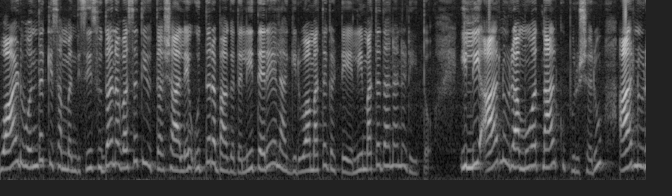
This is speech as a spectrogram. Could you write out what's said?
ವಾರ್ಡ್ ಒಂದಕ್ಕೆ ಸಂಬಂಧಿಸಿ ಸುಧಾನ ವಸತಿಯುತ ಶಾಲೆ ಉತ್ತರ ಭಾಗದಲ್ಲಿ ತೆರೆಯಲಾಗಿರುವ ಮತಗಟ್ಟೆಯಲ್ಲಿ ಮತದಾನ ನಡೆಯಿತು. ಇಲ್ಲಿ ಆರುನೂರ ಮೂವತ್ನಾಲ್ಕು ಪುರುಷರು, ಆರುನೂರ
